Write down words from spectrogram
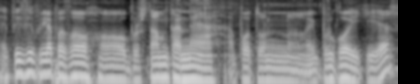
επειδή βλέπω εδώ ο, μπροστά μου τα νέα από τον Υπουργό Υγείας,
